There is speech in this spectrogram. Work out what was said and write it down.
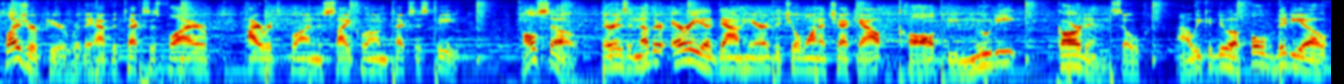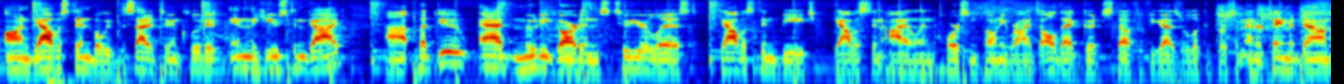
Pleasure Pier where they have the Texas Flyer, Pirates Plunge, Cyclone, Texas Tea. Also, there is another area down here that you'll want to check out called the Moody Garden. So uh, we could do a full video on Galveston, but we've decided to include it in the Houston guide. Uh, but do add Moody Gardens to your list. Galveston Beach, Galveston Island, horse and pony rides, all that good stuff. If you guys are looking for some entertainment down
